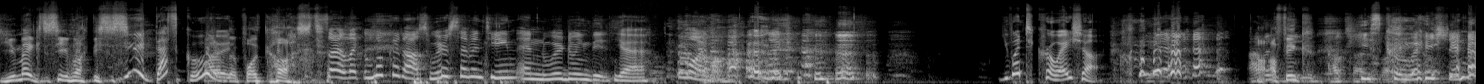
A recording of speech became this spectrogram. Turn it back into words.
You make it seem like this is Dude, that's part of the podcast. So like look at us. We're 17 and we're doing this. Yeah. Come on. Like, You went to Croatia. I, I think he's Croatian. my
